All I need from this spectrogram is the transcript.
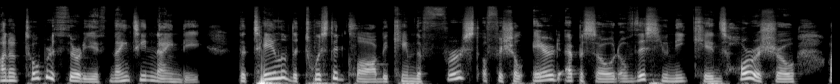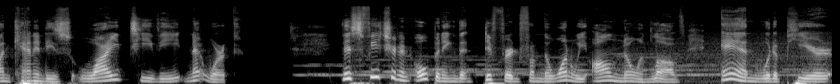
On October 30th, 1990, The Tale of the Twisted Claw became the first official aired episode of this unique kids horror show on Canada's YTV network. This featured an opening that differed from the one we all know and love and would appear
